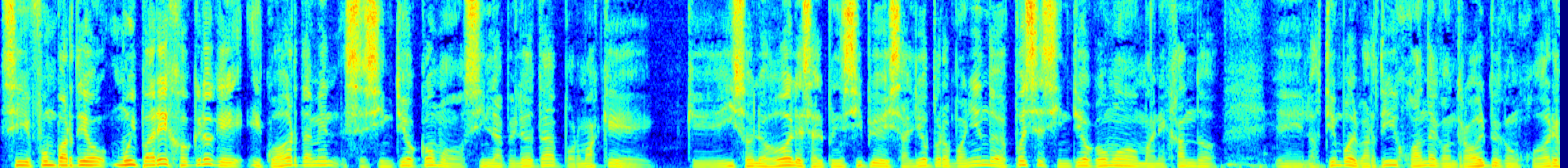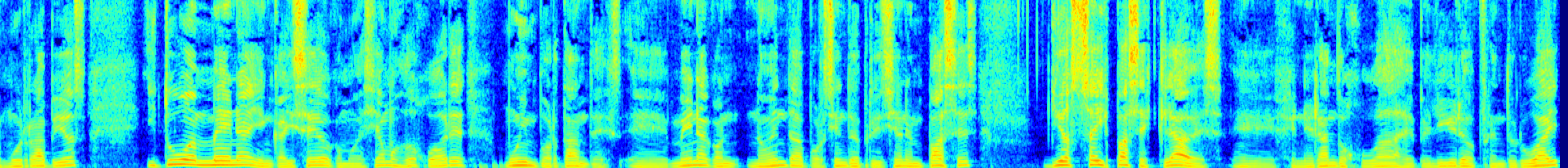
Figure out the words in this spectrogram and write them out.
Sí, fue un partido muy parejo. Creo que Ecuador también se sintió cómodo sin la pelota, por más que, que hizo los goles al principio y salió proponiendo. Después se sintió cómodo manejando eh, los tiempos del partido y jugando de contragolpe con jugadores muy rápidos. Y tuvo en Mena y en Caicedo, como decíamos, dos jugadores muy importantes. Eh, Mena con 90% de precisión en pases. Dio seis pases claves, eh, generando jugadas de peligro frente a Uruguay.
